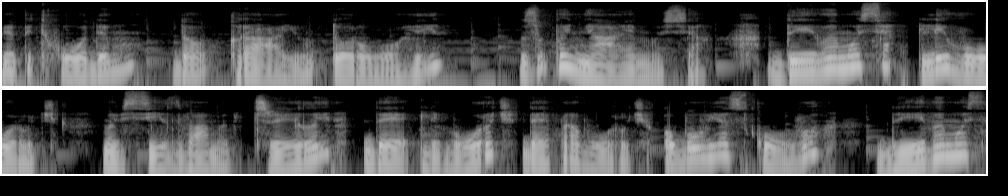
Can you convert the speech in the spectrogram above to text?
Ми підходимо до краю дороги, зупиняємося, дивимося ліворуч. Ми всі з вами вчили, де ліворуч, де праворуч. Обов'язково дивимось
